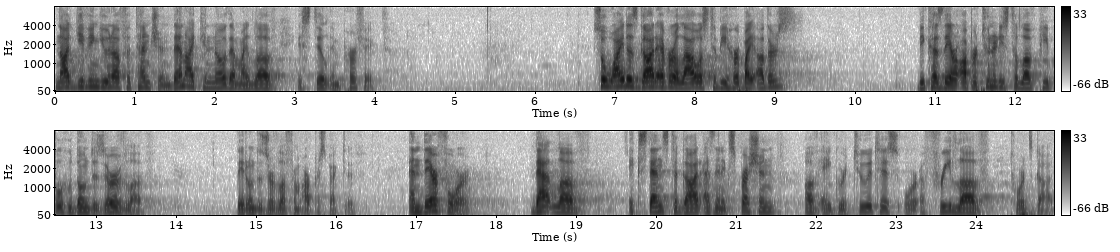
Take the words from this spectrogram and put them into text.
not giving you enough attention, then I can know that my love is still imperfect. So, why does God ever allow us to be hurt by others? because they are opportunities to love people who don't deserve love. They don't deserve love from our perspective. And therefore, that love extends to God as an expression of a gratuitous or a free love towards God.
